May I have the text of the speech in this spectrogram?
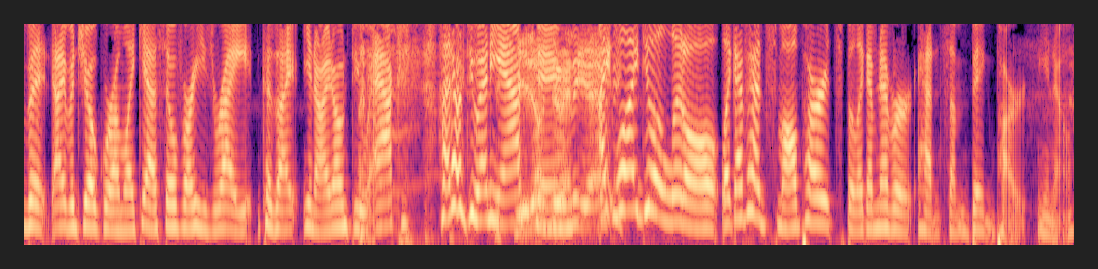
but I have a joke where I'm like, yeah, so far he's right because I, you know, I don't do act, I don't do any acting. don't do any I, well, I do a little. Like I've had small parts, but like I've never had some big part. You know,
